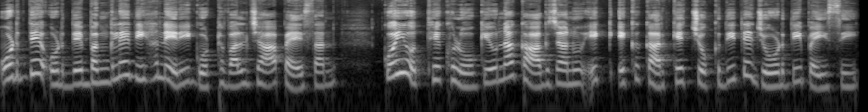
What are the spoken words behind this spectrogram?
ਉੜਦੇ ਉੜਦੇ ਬੰਗਲੇ ਦੀ ਹਨੇਰੀ ਗੁੱਠ ਵੱਲ ਜਾ ਪਏ ਸਨ। ਕੋਈ ਉੱਥੇ ਖਲੋ ਕੇ ਉਹਨਾਂ ਕਾਗਜ਼ਾਂ ਨੂੰ ਇੱਕ ਇੱਕ ਕਰਕੇ ਚੁੱਕਦੀ ਤੇ ਜੋੜਦੀ ਪਈ ਸੀ।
